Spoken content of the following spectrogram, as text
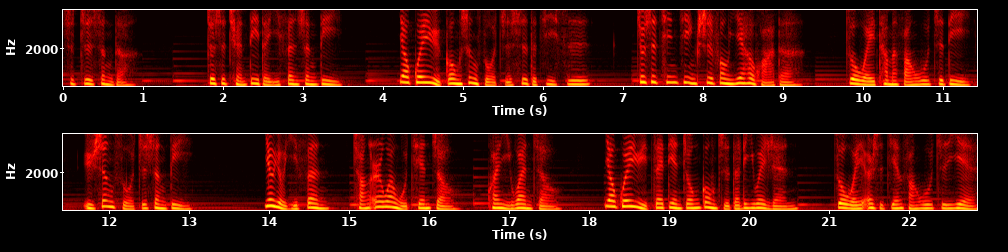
是至圣的，这是全地的一份圣地，要归与供圣所执事的祭司，就是亲近侍奉耶和华的，作为他们房屋之地与圣所之圣地。又有一份长二万五千肘。宽一万肘，要归与在殿中供职的立位人，作为二十间房屋之业；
